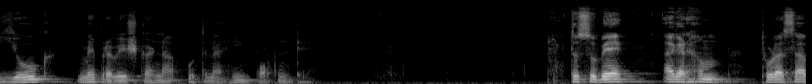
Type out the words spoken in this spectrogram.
योग में प्रवेश करना उतना ही इम्पोर्टेंट है। तो सुबह अगर हम थोड़ा सा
